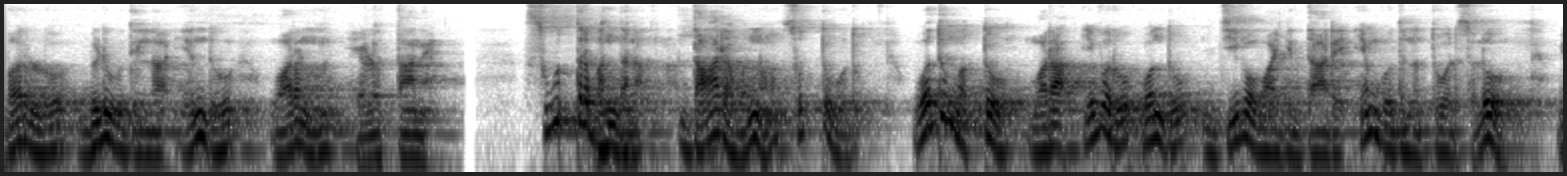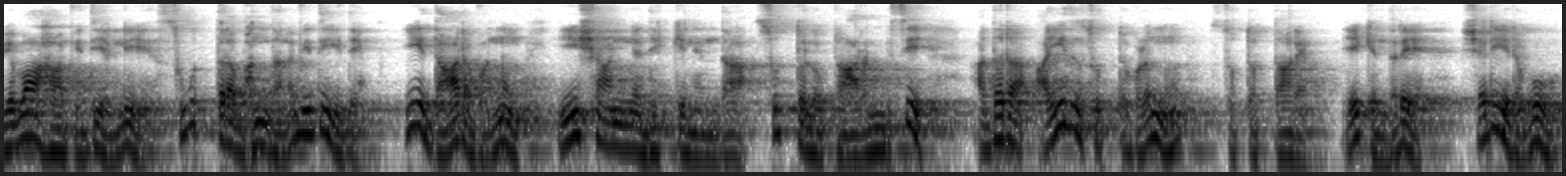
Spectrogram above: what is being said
ಬರಲು ಬಿಡುವುದಿಲ್ಲ ಎಂದು ವರನು ಹೇಳುತ್ತಾನೆ. ಸೂತ್ರಬಂಧನ ದಾರವನ್ನು ಸುತ್ತುವುದು. ವಧು ಮತ್ತು ವರ ಇವರು ಒಂದು ಜೀವವಾಗಿದ್ದಾರೆ ಎಂಬುದನ್ನು ತೋರಿಸಲು ವಿವಾಹ ವಿಧಿಯಲ್ಲಿ ಸೂತ್ರಬಂಧನ ವಿಧಿ ಇದೆ ಈ ದಾರವನ್ನು ಈಶಾನ್ಯ ದಿಕ್ಕಿನಿಂದ ಸುತ್ತಲು ಪ್ರಾರಂಭಿಸಿ ಅದರ ಐದು ಸುತ್ತುಗಳನ್ನು ಸುತ್ತುತ್ತಾರೆ. ಏಕೆಂದರೆ ಶರೀರವು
